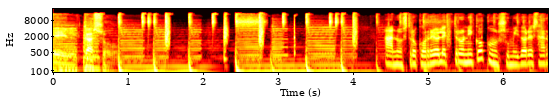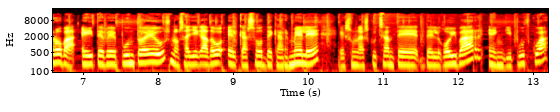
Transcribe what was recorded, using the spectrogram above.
El caso. A nuestro correo electrónico consumidores.eitv.eus nos ha llegado el caso de Carmele, es una escuchante del Goibar en Guipúzcoa,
